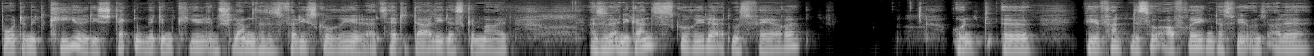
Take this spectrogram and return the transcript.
Boote mit Kiel, die stecken mit dem Kiel im Schlamm. Das ist völlig skurril, als hätte Dali das gemalt. Also eine ganz skurrile Atmosphäre. Und äh, wir fanden das so aufregend, dass wir uns alle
